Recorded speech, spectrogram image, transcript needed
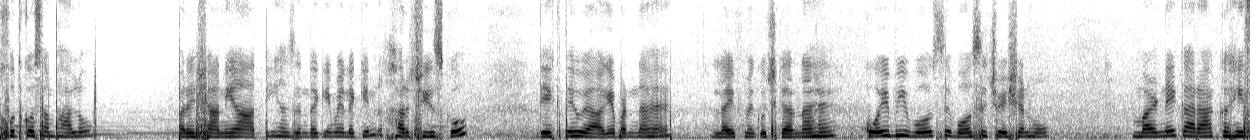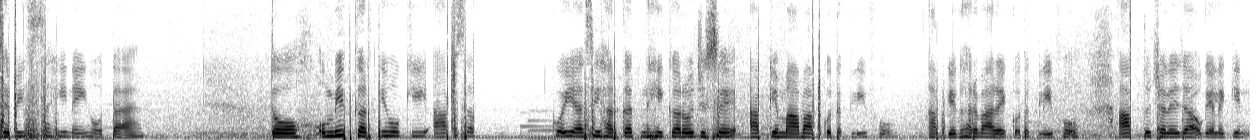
खुद को संभालो परेशानियाँ आती हैं ज़िंदगी में लेकिन हर चीज़ को देखते हुए आगे बढ़ना है। लाइफ में कुछ करना है। कोई भी वो से वो सिचुएशन हो, मरने का राह कहीं से भी सही नहीं होता है। तो उम्मीद करती हूँ कि आप सब कोई ऐसी हरकत नहीं करो जिससे आपके माँ बाप को तकलीफ़ हो, आपके घर वाले को तकलीफ़ हो। आप तो चले जाओगे, लेकिन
